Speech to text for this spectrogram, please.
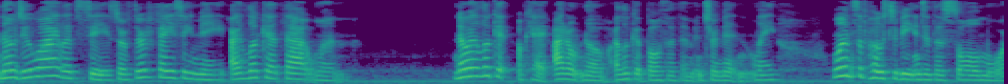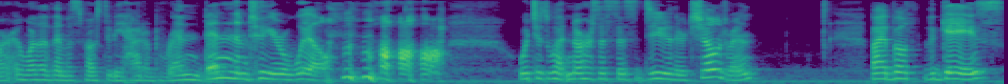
No, do I? Let's see. So if they're facing me, I look at that one. No, I look at, okay, I don't know. I look at both of them intermittently. One's supposed to be into the soul more, and one of them is supposed to be how to bend, bend them to your will, which is what narcissists do to their children. By both the gaze,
